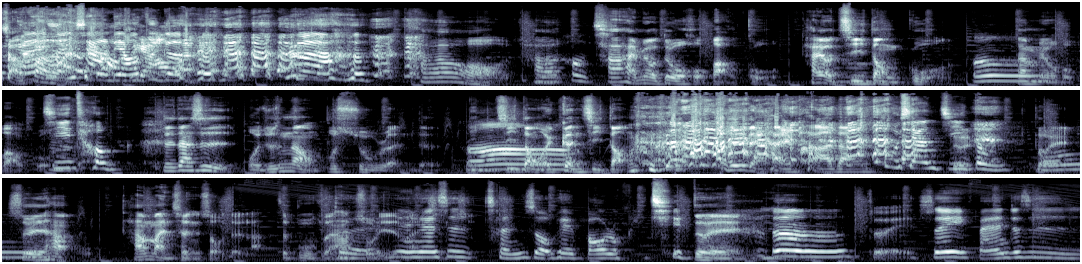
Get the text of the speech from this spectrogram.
讲饭碗，想聊这个。他哦，他他还没有对我火爆过，他有激动过，但没有火爆过。激动。对，但是我就是那种不输人的，你激动我会更激动，他 就有点害怕的。互相激动。对，所以他。他蛮成熟的啦，这部分他处理的应该是成熟，可以包容一切。对，嗯，对，所以反正就是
